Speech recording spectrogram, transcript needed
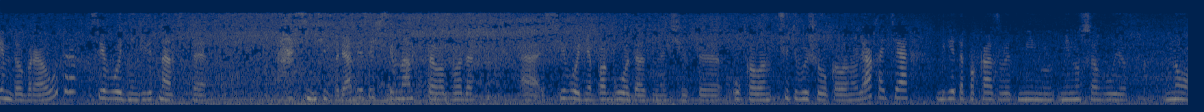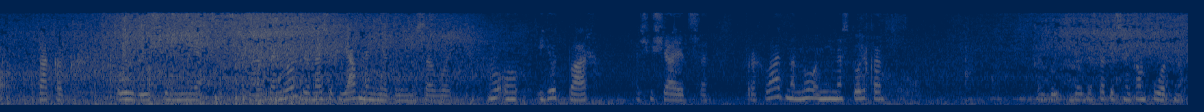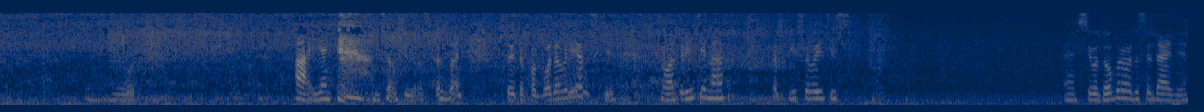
Всем доброе утро. Сегодня 19 сентября 2017 года. А, сегодня погода, значит, э, около, чуть выше около нуля, хотя где-то показывает мину, минусовую. Но так как лужи еще не а, замерзли, значит явно нет минусовой. Ну, идет пар, ощущается прохладно, но не настолько как бы достаточно комфортно. Вот. А, я забыла сказать, что это погода в Ленске. Смотрите нас, подписывайтесь. Всего доброго, до свидания.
